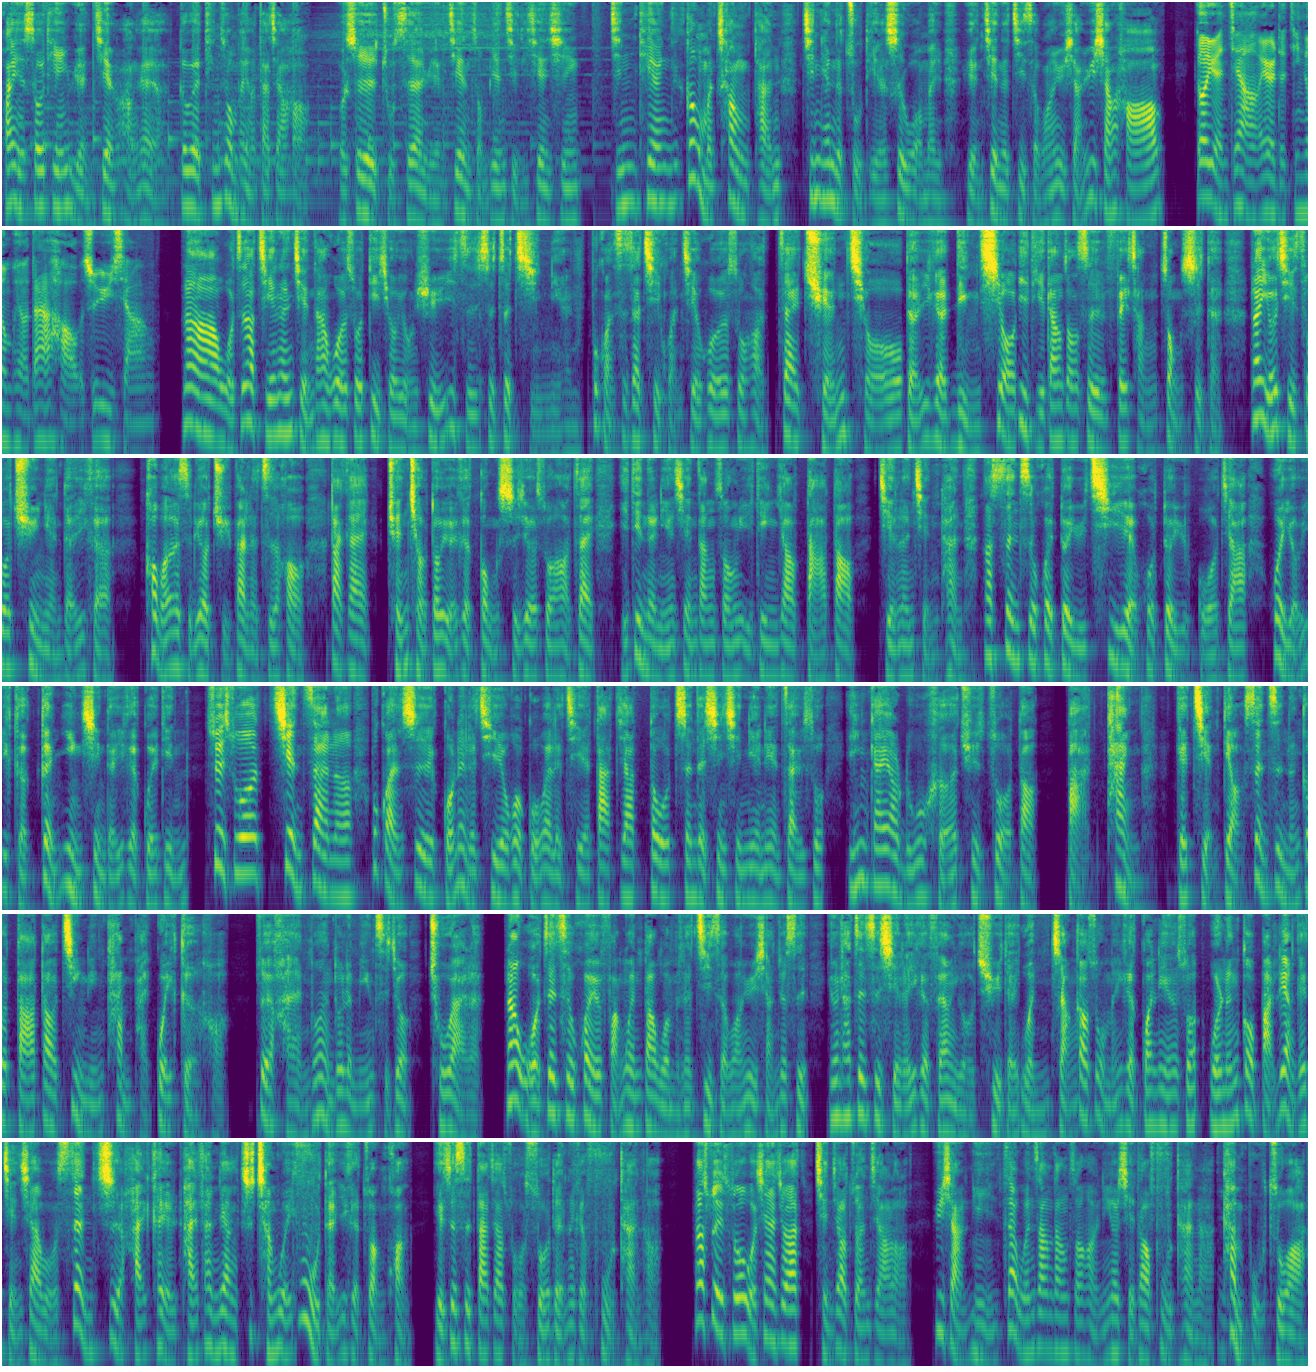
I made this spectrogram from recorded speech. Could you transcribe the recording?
欢迎收听远见 On Air，各位听众朋友，大家好，我是主持人远见总编辑李建新。今天跟我们畅谈今天的主题是我们远见的记者王玉祥，玉祥好。各位远见 On Air 的听众朋友，大家好，我是玉祥。那我知道节能减碳或者说地球永续一直是这几年不管是在气管界或者说哈，在全球的一个领袖议题当中是非常重视的。那尤其说去年的一个。COP 二十六举办了之后，大概全球都有一个共识，就是说哈，在一定的年限当中，一定要达到节能减碳。那甚至会对于企业或对于国家，会有一个更硬性的一个规定。所以说，现在呢，不管是国内的企业或国外的企业，大家都真的心心念念在于说，应该要如何去做到把碳给减掉，甚至能够达到净零碳排规格哈。所以很多很多的名词就出来了。那我这次会访问到我们的记者王玉祥，就是因为他这次写了一个非常有趣的文章，告诉我们一个观念，就是说我能够把量给减下，我甚至还可以排碳量是成为负的一个状况，也就是大家所说的那个负碳哈。那所以说，我现在就要请教专家了，玉祥，你在文章当中哈，你有写到负碳啊、碳捕捉啊，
